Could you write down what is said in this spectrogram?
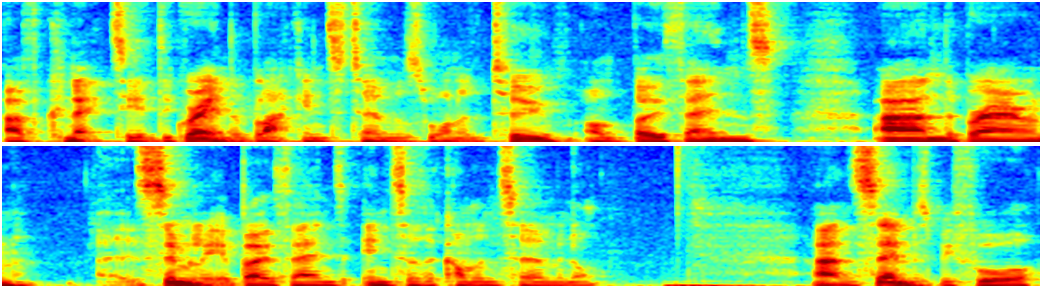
I've connected the grey and the black into terminals 1 and 2 on both ends, and the brown, uh, similarly at both ends, into the common terminal. And same as before,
